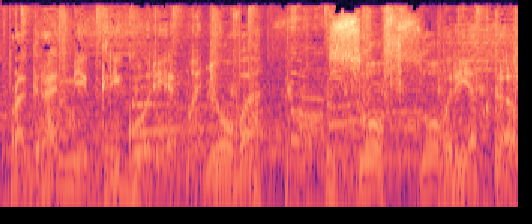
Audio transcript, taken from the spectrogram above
в программе Григория Манева «Зов предков».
